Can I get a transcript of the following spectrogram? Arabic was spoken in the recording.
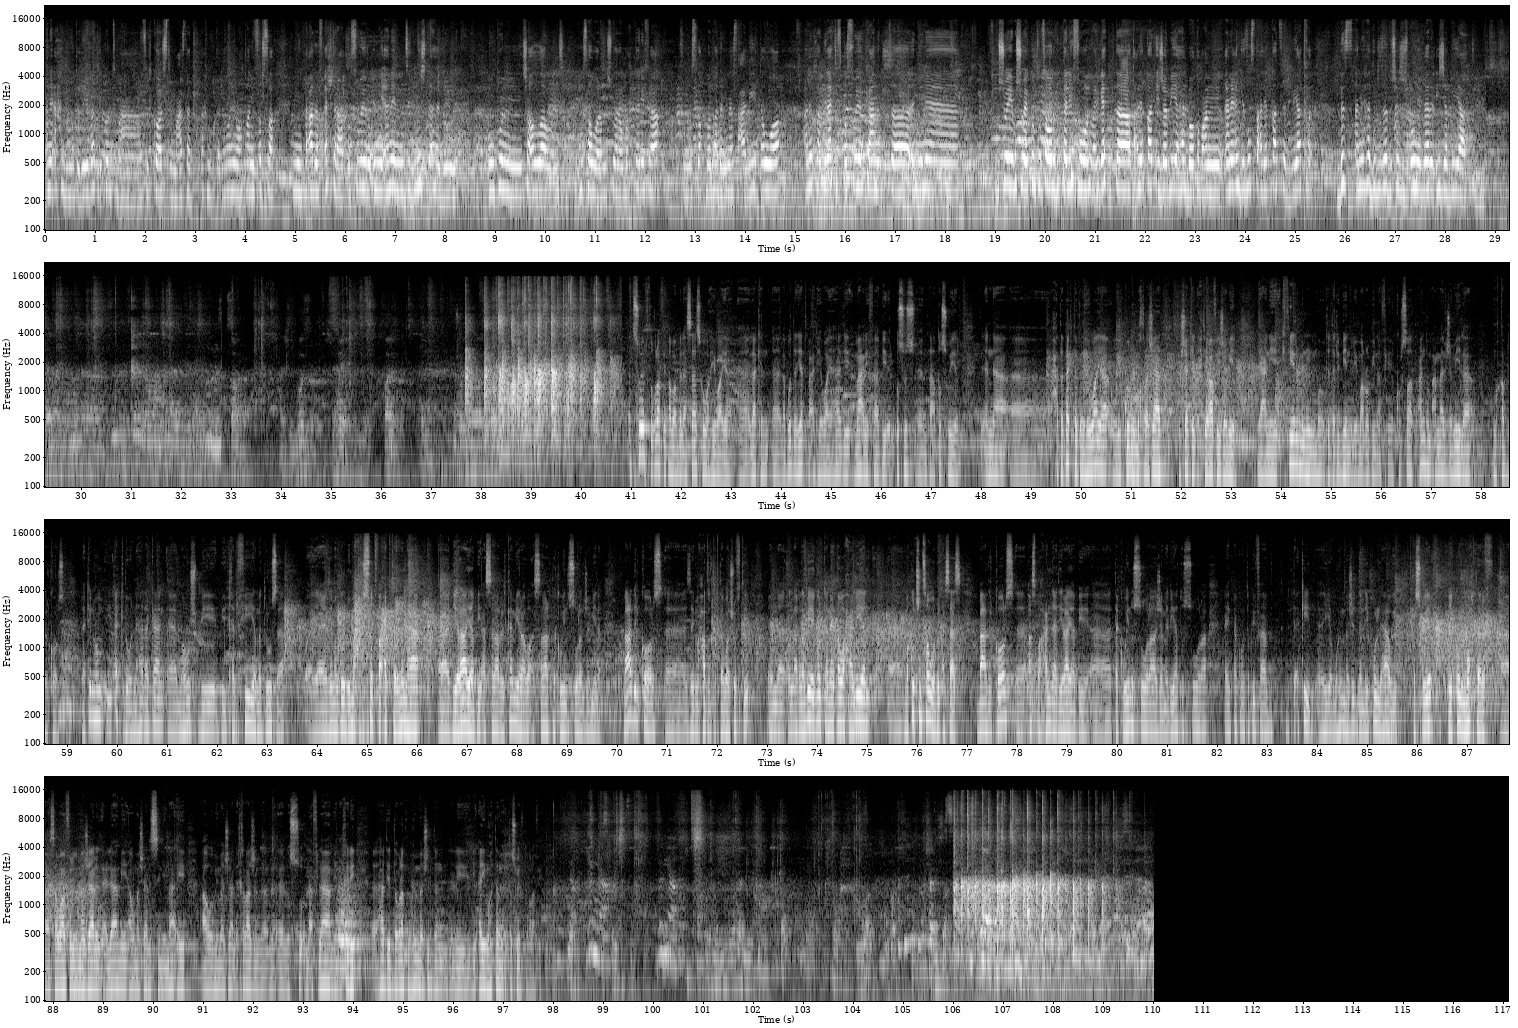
أنا أحد المتدربات اللي كنت مع في الكورس مع أستاذ أحمد الترهوني وأعطاني فرصة إني نتعرف أكثر على التصوير وإني أنا نزيد نجتهد. ونكون إن شاء الله مصورة مشهورة ومحترفة في المستقبل وهذا اللي نسعى عليه توا أنا بدايتي في التصوير كانت آه، إني أنا بشوية بشوية كنت نصور بالتليفون ولقيت آه، تعليقات إيجابية هلبة وطبعا أنا عندي زوز تعليقات سلبيات. بس أنا هادو اللي زادوا شجعوني غير الإيجابيات التصوير الفوتوغرافي طبعا بالأساس هو هواية آه، لكن آه، لابد أن يتبع الهواية هذه معرفة بالأسس نتاع التصوير لأن آه، حتى تكتمل الهواية ويكون المخرجات بشكل احترافي جميل. يعني كثير من المتدربين اللي مروا بنا في الكورسات عندهم أعمال جميلة ما قبل الكورس لكنهم يأكدوا أن هذا كان آه، ماهوش بخلفية مدروسة يعني زي ما نقول بمحض الصدفة أكثر منها آه، دراية بأسرار الكاميرا وأسرار تكوين الصورة الجميلة. بعد الكورس آه، زي ما حضرتك توا شفتي إن الأغلبية يقول لك أنا توا حاليا آه، ما كنتش نصور بالأساس. بعد الكورس آه، أصبح عندها دراية بتكوين الصورة جماليات الصورة اين تكون تكوين. فبالتأكيد هي مهمة جدا لكل هاوي تصوير لكل محترف سواء في المجال الإعلامي أو مجال السينمائي أو بمجال إخراج الأفلام إلى آخره. هذه الدورات مهمة جدا لأي مهتم بالتصوير الفوتوغرافي. दुनिया दुनिया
